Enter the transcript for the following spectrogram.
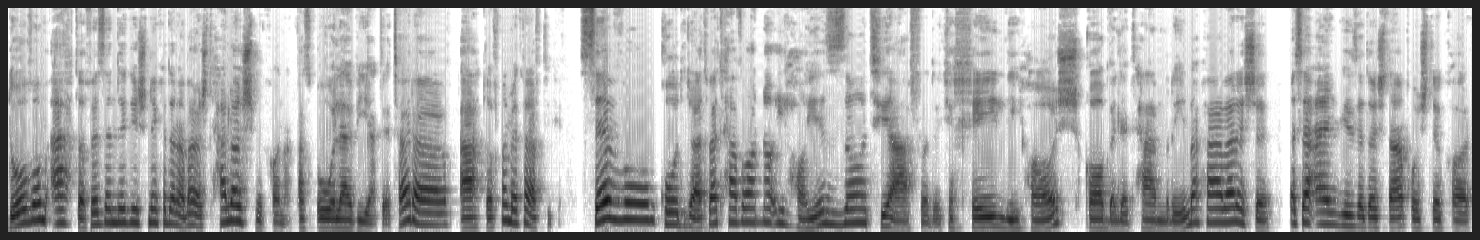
دوم اهداف زندگیشونه که دارن براش تلاش می‌کنن. پس اولویت طرف اهداف هم به طرف دیگه. سوم قدرت و توانایی های ذاتی افراده که خیلی هاش قابل تمرین و پرورشه. مثل انگیزه داشتن پشت کار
